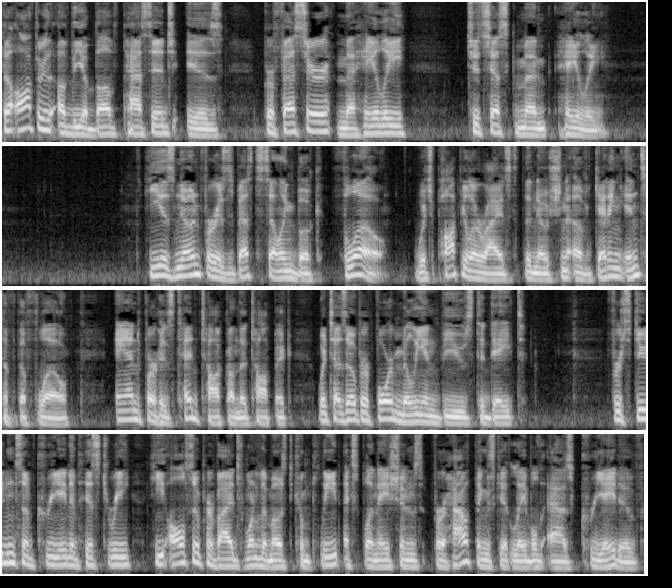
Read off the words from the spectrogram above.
The author of the above passage is Professor Mihaly Csikszentmihalyi. He is known for his best selling book, Flow, which popularized the notion of getting into the flow, and for his TED Talk on the topic, which has over 4 million views to date. For students of creative history, he also provides one of the most complete explanations for how things get labeled as creative.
